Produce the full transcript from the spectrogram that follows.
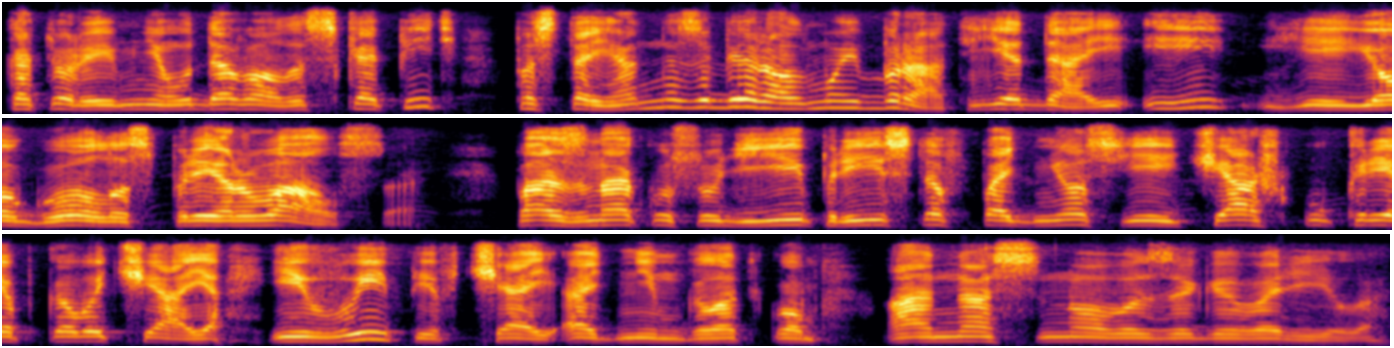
которые мне удавалось скопить, постоянно забирал мой брат еда, и, и ее голос прервался. По знаку судьи пристав поднес ей чашку крепкого чая, и, выпив чай одним глотком, она снова заговорила.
